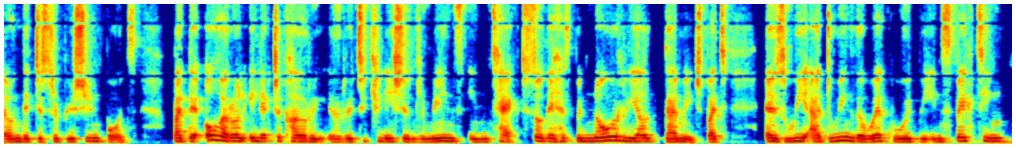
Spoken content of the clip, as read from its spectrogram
on the distribution boards, but the overall electrical re reticulation remains intact. So there has been no real damage, but as we are doing the work, we will be inspecting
